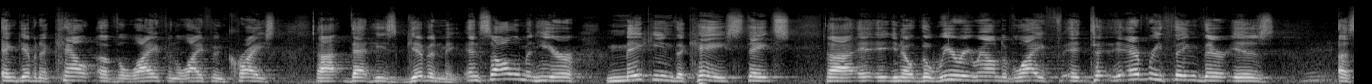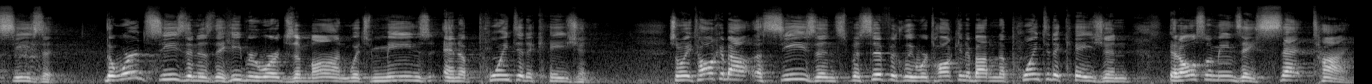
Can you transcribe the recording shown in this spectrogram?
and give an account of the life and the life in Christ uh, that he's given me. And Solomon here, making the case, states, uh, it, you know, the weary round of life, it, everything there is a season. The word season is the Hebrew word zaman, which means an appointed occasion. So when we talk about a season, specifically, we're talking about an appointed occasion. It also means a set time.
